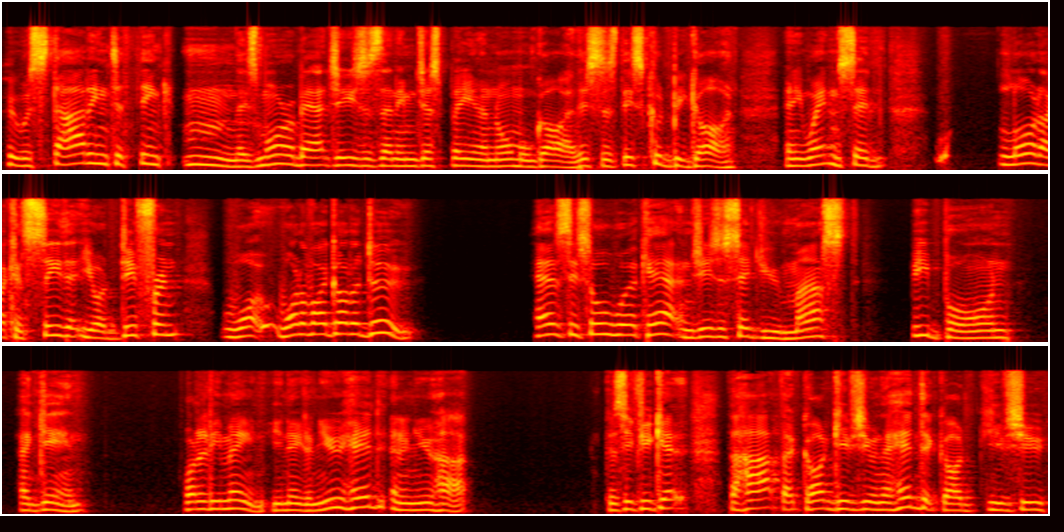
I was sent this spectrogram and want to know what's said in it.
who were starting to think, hmm, there's more about Jesus than him just being a normal guy. This is this could be God. And he went and said, Lord, I can see that you're different. What what have I got to do? How does this all work out? And Jesus said, You must be born again. What did he mean? You need a new head and a new heart. Because if you get the heart that God gives you and the head that God gives you,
